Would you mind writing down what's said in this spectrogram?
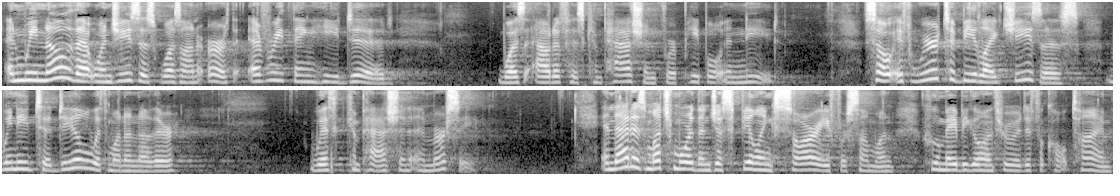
And we know that when Jesus was on earth, everything he did was out of his compassion for people in need. So if we're to be like Jesus, we need to deal with one another with compassion and mercy. And that is much more than just feeling sorry for someone who may be going through a difficult time.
